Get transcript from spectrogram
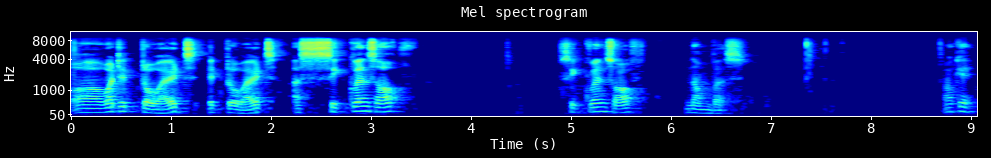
uh, what it provides. It provides a sequence of sequence of numbers. Okay.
